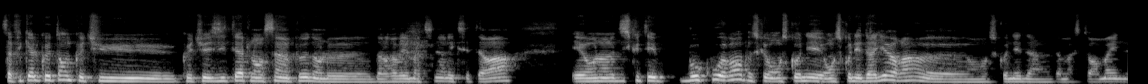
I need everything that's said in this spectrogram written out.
ça fait quelques temps que tu que tu hésitais à te lancer un peu dans le dans le réveil matinal, etc. Et on en a discuté beaucoup avant parce qu'on se connaît on se connaît d'ailleurs, hein, euh, on se connaît d'un mastermind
